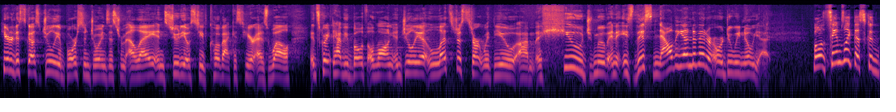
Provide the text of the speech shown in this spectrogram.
Here to discuss, Julia Boorstin joins us from LA. In studio, Steve Kovach is here as well. It's great to have you both along. And Julia, let's just start with you. Um, a huge move. And is this now the end of it, or, or do we know yet? Well, it seems like this could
